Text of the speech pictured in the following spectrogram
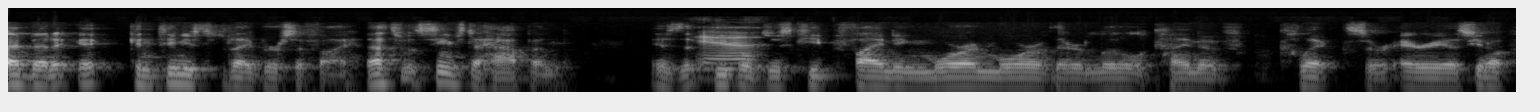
I bet it, it continues to diversify. That's what seems to happen is that people just keep finding more and more of their little kind of cliques or areas. You know,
